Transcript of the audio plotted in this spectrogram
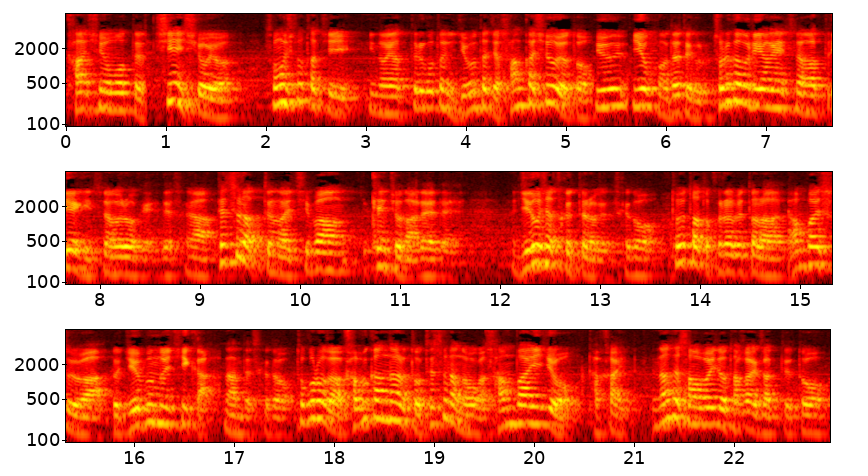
関心を持って支援しようよ。その人たちのやってることに自分たちは参加しようよという意欲が出てくる。それが売り上げにつながって利益につながるわけですがテスラっていうのが一番顕著な例で自動車作ってるわけですけどトヨタと比べたら販売数は10分の1以下なんですけどところが株価になるとテスラの方が3倍以上高い。なぜ3倍以上高いかっていうと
